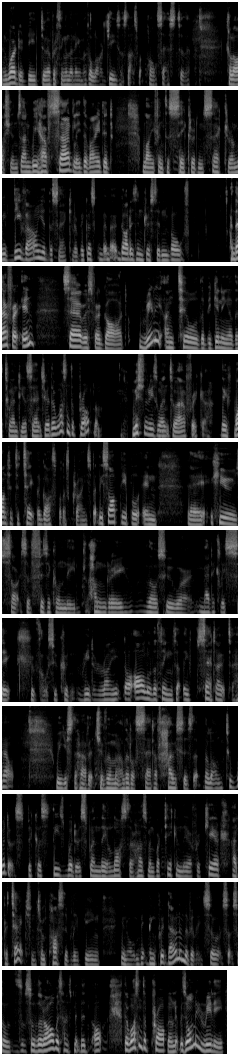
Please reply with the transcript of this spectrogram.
in word or deed, do everything in the name of the Lord Jesus. That's what Paul says to the Colossians. And we have sadly divided life into sacred and secular, and we've devalued the secular because God is interested in both. And therefore, in service for God, really until the beginning of the 20th century, there wasn't a problem. Missionaries went to Africa. They wanted to take the gospel of Christ, but they saw people in uh, huge sorts of physical need, hungry, those who were medically sick, those who couldn't read or write, all of the things that they set out to help. We used to have at Chavuma a little set of houses that belonged to widows because these widows, when they lost their husband, were taken there for care and protection from possibly being, you know, being put down in the village. So, so, so, so there always has been. There wasn't a problem. It was only really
